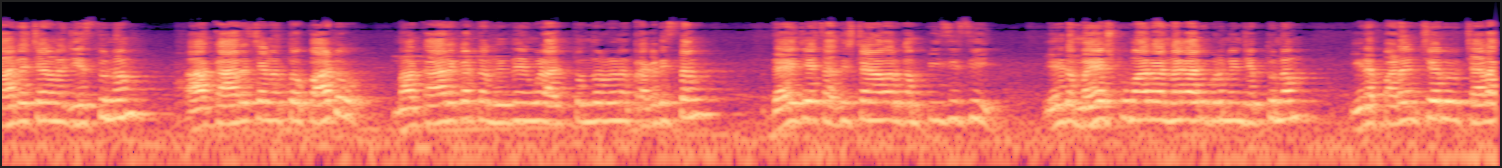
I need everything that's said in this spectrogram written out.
కార్యాచరణ చేస్తున్నాం. ఆ కార్యాచరణతో పాటు మా కార్యకర్తల నిర్ణయం కూడా అతి తొందరలోనే ప్రకటిస్తాం. దయచేసి అధిష్టాన వర్గం పీసీసీ ఏదో మహేష్ కుమార్ అన్న గారు కూడా మేము చెప్తున్నాం. ఈయన పడంచేరు చాలా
